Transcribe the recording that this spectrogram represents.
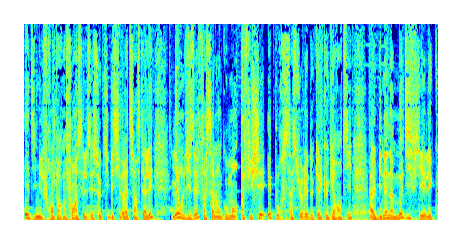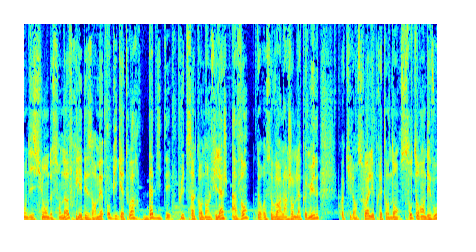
et 10 000 francs par enfant à celles et ceux qui décideraient d'y installer. Mais on le disait, face à l'engouement affiché et pour s'assurer de quelques garanties, Albinen a modifié les conditions de son offre. Il est désormais obligatoire d'habiter plus de 5 ans dans le village avant de recevoir l'argent de la commune. Quoi qu'il en soit, les prétendants sont au rendez-vous.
